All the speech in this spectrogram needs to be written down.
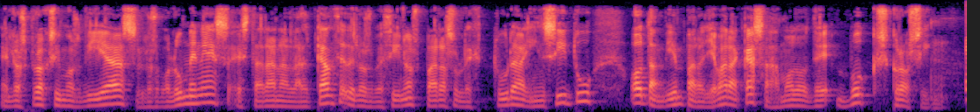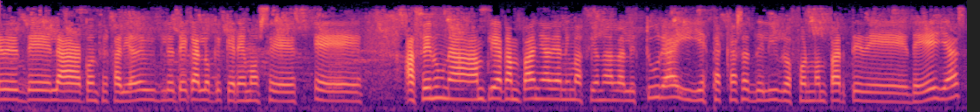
En los próximos días, los volúmenes estarán al alcance de los vecinos para su lectura in situ o también para llevar a casa a modo de books crossing. De la Concejalía de Biblioteca lo que queremos es eh, hacer una amplia campaña de animación a la lectura y estas casas de libros forman parte de, ellas.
